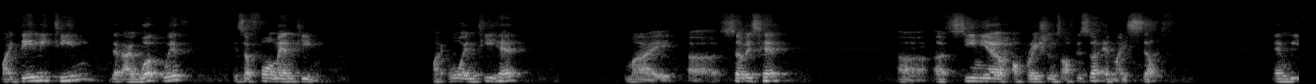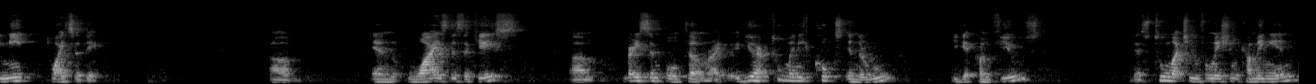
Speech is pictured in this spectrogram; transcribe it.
My daily team that I work with is a four man team. My ONT head, my uh, service head, uh, a senior operations officer, and myself. And we meet twice a day. Um, and why is this the case? Um, very simple term, right? If you have too many cooks in the room, you get confused. There's too much information coming in.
